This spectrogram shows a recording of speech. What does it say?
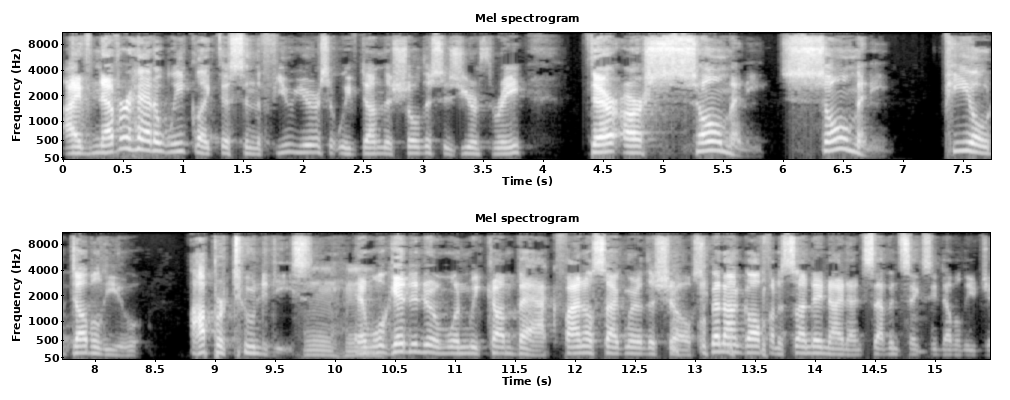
I've never had a week like this in the few years that we've done the show. This is year three. There are so many, so many POW opportunities. Mm-hmm. And we'll get into them when we come back. Final segment of the show. Spin on golf on a Sunday night on 760 WJ.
